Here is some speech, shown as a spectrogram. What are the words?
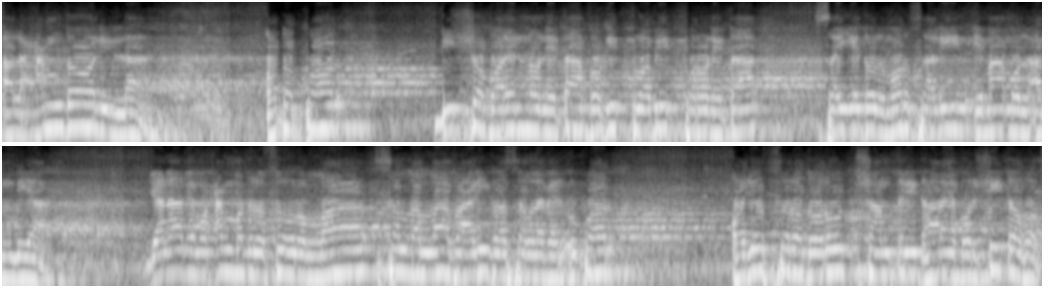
আলহামদুলিল্লাহ। অতঃপর বিশ্ব বরেণ্য নেতা বগিপ্লবিক প্রনেতা, সৈয়দুল মুরসালিন, ইমামুল আম্বিয়া। জনাবে মোহাম্মদ রসুল্লাহ সাল্লাহ আলী ওয়াসাল্লামের উপর অজস্র দরুদ, শান্তির ধারায় বর্ষিত হোক।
